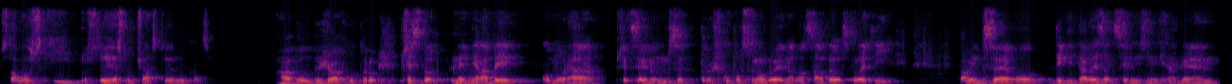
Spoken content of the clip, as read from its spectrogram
stavovský, prostě je součástí advokace a to udržovat kulturu. Přesto neměla by komora přece jenom se trošku posunout do 21. století. Bavím se o digitalizaci různých agent.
